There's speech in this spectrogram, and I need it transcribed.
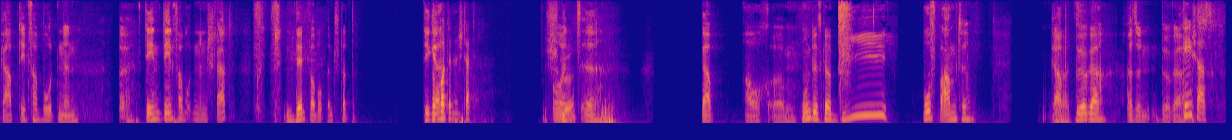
Gab den verbotenen, den, den verbotenen Stadt. Den verbotenen Stadt. Digga. Verbotene Stadt. Und äh, gab auch ähm, Und es gab die. Hofbeamte, gab Ja, Bürger, also ein Bürger. Geishas.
